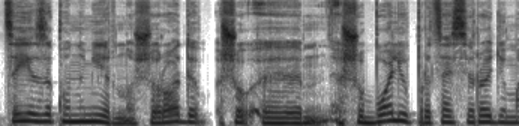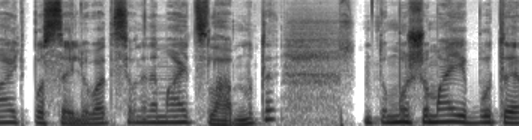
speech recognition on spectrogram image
Це є закономірно, що роди, що е, що болі в процесі родів мають посилюватися, вони не мають слабнути, тому що має бути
